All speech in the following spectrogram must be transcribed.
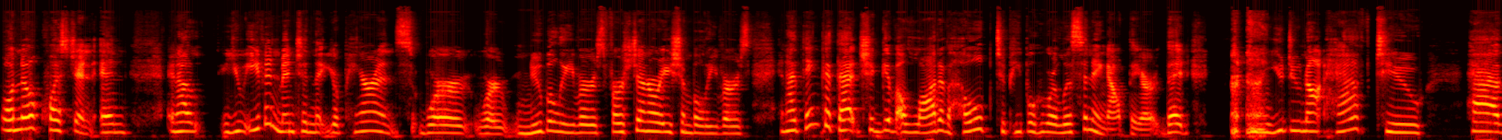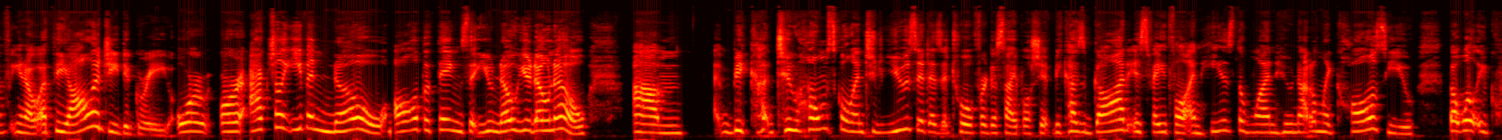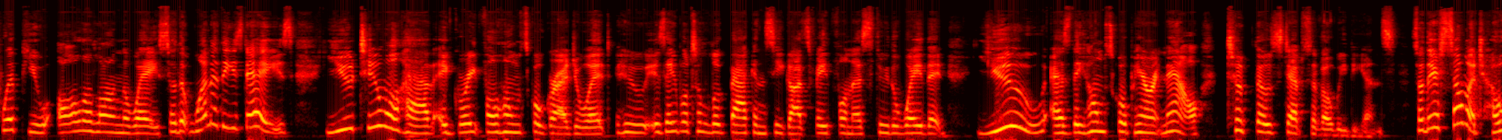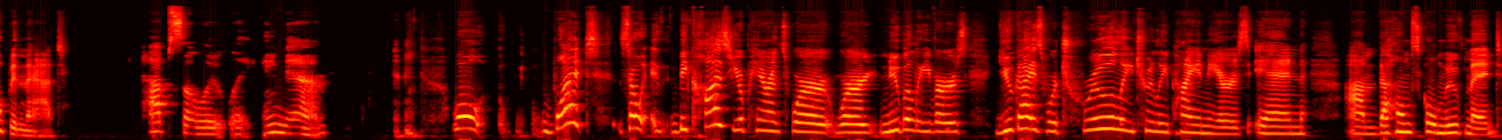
Well, no question. And and I you even mentioned that your parents were were new believers, first generation believers, and I think that that should give a lot of hope to people who are listening out there that you do not have to have you know a theology degree or or actually even know all the things that you know you don't know um, because to homeschool and to use it as a tool for discipleship because God is faithful and he is the one who not only calls you but will equip you all along the way so that one of these days you too will have a grateful homeschool graduate who is able to look back and see God's faithfulness through the way that you as the homeschool parent now took those steps of obedience. So there's so much hope in that. Absolutely. Amen. Well, what? So, eh, because your parents were were new believers, you guys were truly, truly pioneers in um, the homeschool movement.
